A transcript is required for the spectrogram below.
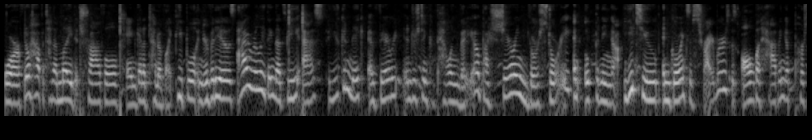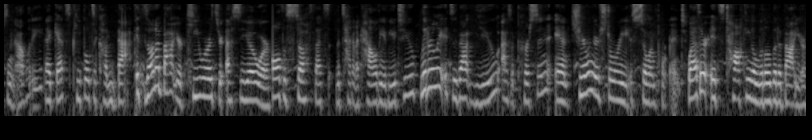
or don't have a ton of money to travel and get a ton of like people in your videos, I really think that's BS. You can make a very interesting, compelling video by sharing your story and opening up. YouTube and growing subscribers is all about having a personality that gets people to come back. It's not about your keywords, your SEO, or all the stuff that's the technicality of YouTube. Literally, it's about you as a person and sharing your story is so important. Whether it's talking a little bit about your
